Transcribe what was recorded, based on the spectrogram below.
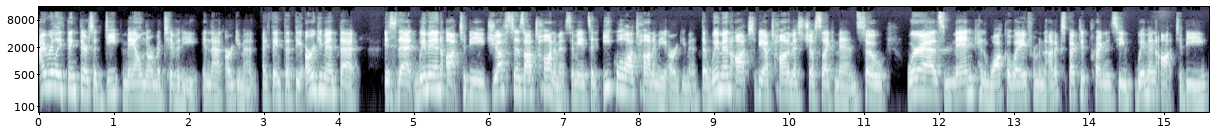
I really think there's a deep male normativity in that argument. I think that the argument that is that women ought to be just as autonomous. I mean, it's an equal autonomy argument that women ought to be autonomous just like men. So, whereas men can walk away from an unexpected pregnancy, women ought to be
